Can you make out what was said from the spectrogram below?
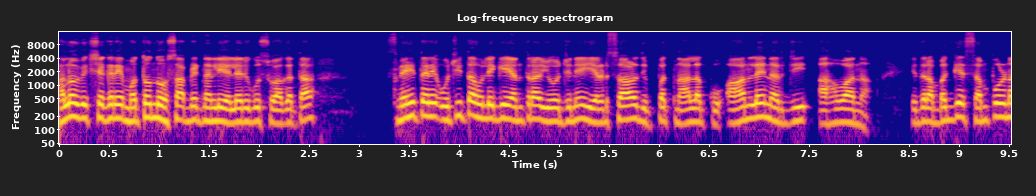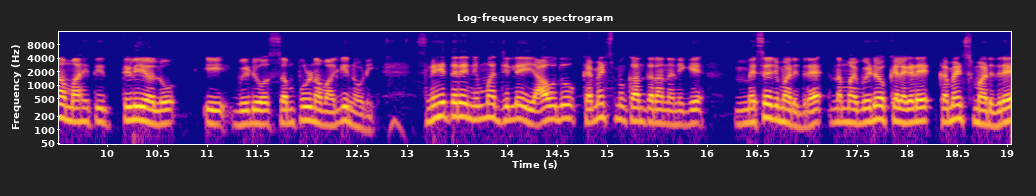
ಹಲೋ ವೀಕ್ಷಕರೇ, ಮತ್ತೊಂದು ಹೊಸ ಅಪ್ಡೇಟ್ನಲ್ಲಿ ಎಲ್ಲರಿಗೂ ಸ್ವಾಗತ. ಸ್ನೇಹಿತರೆ, ಉಚಿತ ಹೊಲಿಗೆ ಯಂತ್ರ ಯೋಜನೆ ಎರಡು ಸಾವಿರದ ಇಪ್ಪತ್ತ್ನಾಲ್ಕು ಆನ್ಲೈನ್ ಅರ್ಜಿ ಆಹ್ವಾನ. ಇದರ ಬಗ್ಗೆ ಸಂಪೂರ್ಣ ಮಾಹಿತಿ ತಿಳಿಯಲು ಈ ವಿಡಿಯೋ ಸಂಪೂರ್ಣವಾಗಿ ನೋಡಿ. ಸ್ನೇಹಿತರೆ, ನಿಮ್ಮ ಜಿಲ್ಲೆ ಯಾವುದು? ಕಮೆಂಟ್ಸ್ ಮುಖಾಂತರ ನನಗೆ ಮೆಸೇಜ್ ಮಾಡಿದರೆ, ನಮ್ಮ ವಿಡಿಯೋ ಕೆಳಗಡೆ ಕಮೆಂಟ್ಸ್ ಮಾಡಿದರೆ,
